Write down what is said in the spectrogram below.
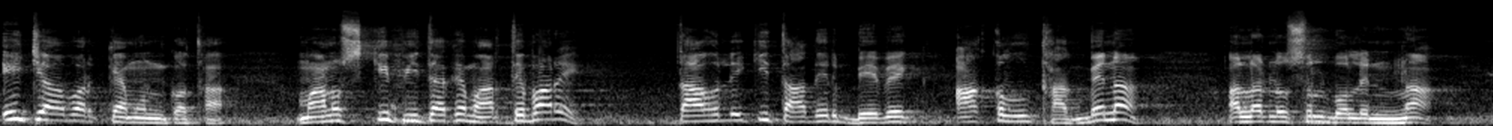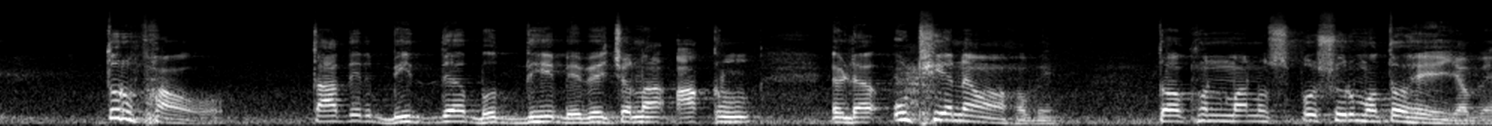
এইটা আবার কেমন কথা? মানুষ কি পিতাকে মারতে পারে? তাহলে কি তাদের বিবেক, আকল থাকবে না? আল্লাহ রসুল বলেন, না, তুরফাও। তাদের বিদ্যা, বুদ্ধি, বিবেচনা, আকল এটা উঠিয়ে নেওয়া হবে। তখন মানুষ পশুর মতো হয়ে যাবে।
